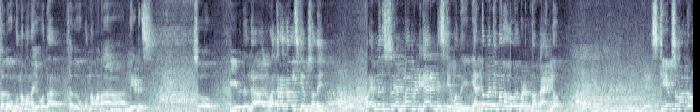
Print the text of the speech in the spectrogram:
చదువుకున్న మన యువత చదువుకున్న మన లీడర్స్. సో ఈ విధంగా రకరకాల స్కీమ్స్ ఉన్నాయి. Prime minister employment guarantee scheme ఉంది. ఎంతమంది మనం లోన్ పెడుతున్నాం బ్యాంక్లో? స్కీమ్స్ మాత్రం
